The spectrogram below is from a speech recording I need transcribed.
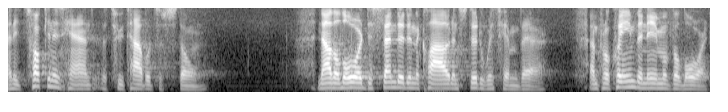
And he took in his hand the two tablets of stone. Now the Lord descended in the cloud and stood with him there, and proclaimed the name of the Lord.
